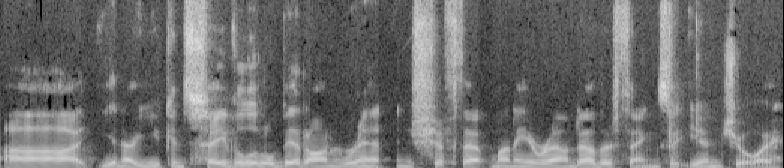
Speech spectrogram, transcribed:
Uh, you know you can save a little bit on rent and shift that money around other things that you enjoy.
